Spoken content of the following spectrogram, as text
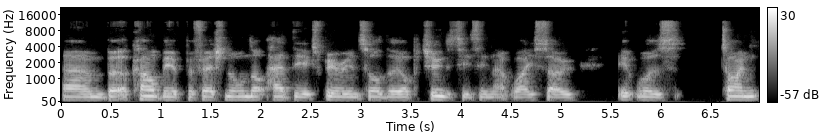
Um, but I can't be a professional, not had the experience or the opportunities in that way. So it was time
